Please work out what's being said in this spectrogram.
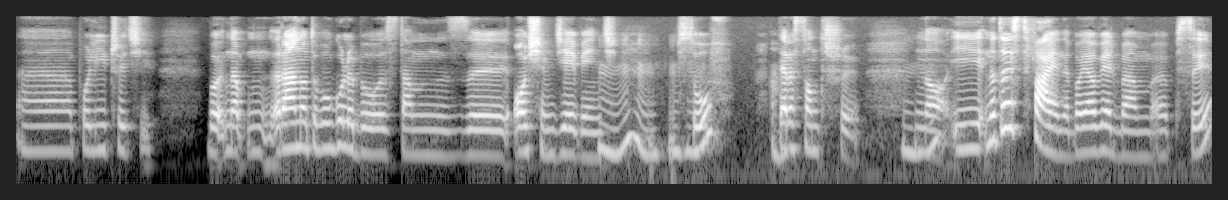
e, policzyć, bo na, rano to w ogóle było z tam z 8-9 Mhm, mhm. psów, teraz są 3. Mhm. No i no to jest fajne, bo ja uwielbiam e, psy.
